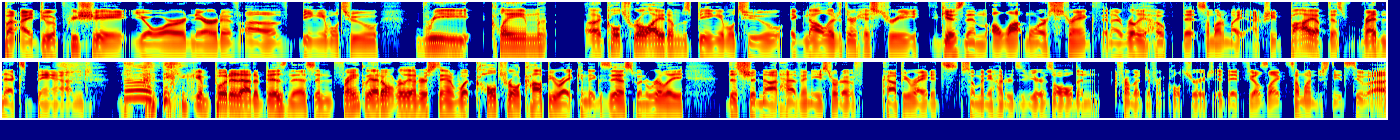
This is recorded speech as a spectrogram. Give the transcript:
But I do appreciate your narrative of being able to reclaim uh, cultural items, being able to acknowledge their history gives them a lot more strength. And I really hope that someone might actually buy up this Rednex band. I think you can put it out of business. And frankly, I don't really understand what cultural copyright can exist when really this should not have any sort of copyright. It's so many hundreds of years old and from a different culture. It, it feels like someone just needs to uh,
